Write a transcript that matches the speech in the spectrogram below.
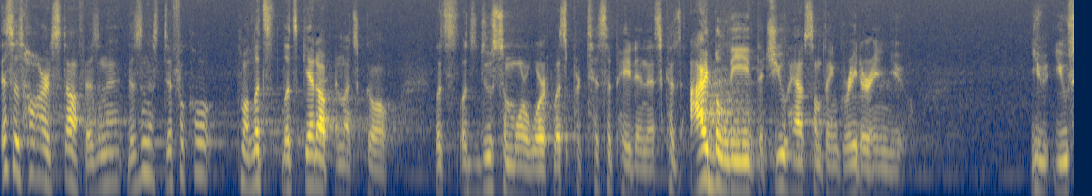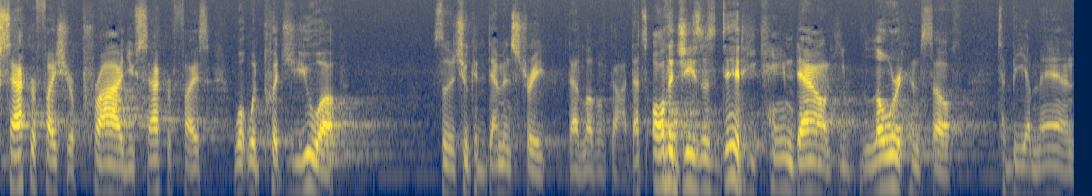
this is hard stuff, isn't it? Isn't this difficult? Come on, let's, let's get up and let's go. Let's, let's do some more work. Let's participate in this because I believe that you have something greater in you. you. You sacrifice your pride, you sacrifice what would put you up so that you could demonstrate that love of God. That's all that Jesus did. He came down, he lowered himself to be a man,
